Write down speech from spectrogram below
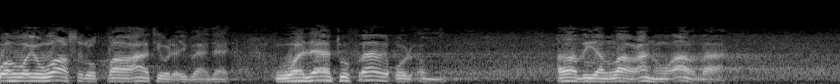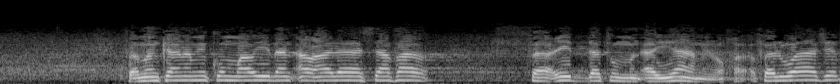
وهو يواصل الطاعات والعبادات ولا تفارق الحمى. رضي الله عنه وأرضاه. فمن كان منكم مريضا أو على سفر فعدة من أيام أخرى فالواجب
